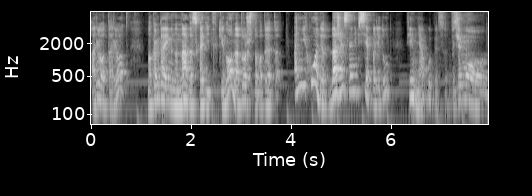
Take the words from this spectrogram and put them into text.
орет-орет, но когда именно надо сходить в кино на то, что вот это, они не ходят. Даже если они все придут, фильм не окупится. Почему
